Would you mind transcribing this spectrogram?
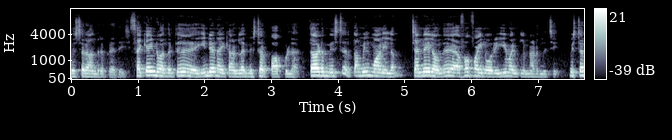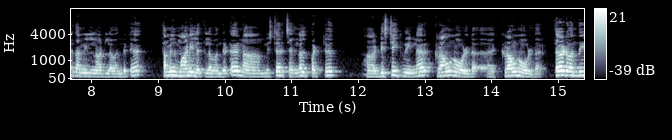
மிஸ்டர் ஆந்திர பிரதேஷ். செகண்ட் வந்துட்டு இந்தியன் ஐகானில் mister popular third mister Tamil மாநிலம். சென்னையில் வந்து எஃப்எஃப்ஐன்னு ஒரு ஈவெண்ட்டில் நடந்துச்சு. மிஸ்டர் தமிழ்நாட்டில் வந்துட்டு தமிழ் மாநிலத்தில் வந்துட்டு நான் mister Chengalpattu district winner crown holder crown holder third வந்து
